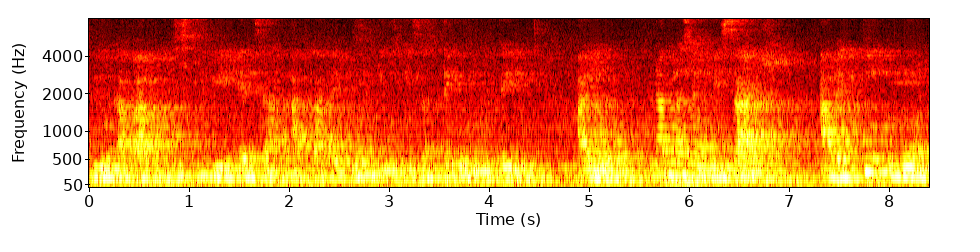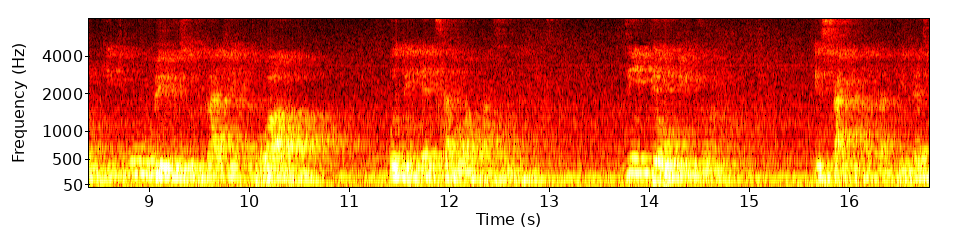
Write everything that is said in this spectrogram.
pour être capable de distribuer aide à travers le monde qui représente des communautés. Alors, on a passé un message avec tout le monde qui trouve sur trajectoire côté aide ça doit passer. Dignité au et ça qui nous tente les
